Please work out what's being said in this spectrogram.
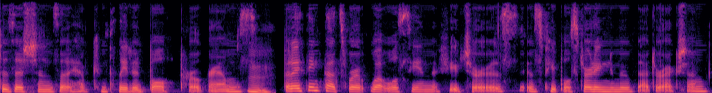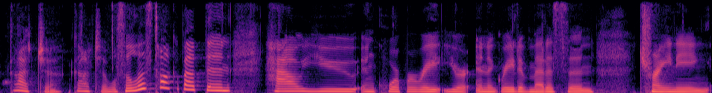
physicians that have completed both programs. Mm. But I think that's where what we'll see in the future is is people starting to move that direction. Gotcha. Gotcha. Well, so let's talk about then how you incorporate your integrative medicine training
